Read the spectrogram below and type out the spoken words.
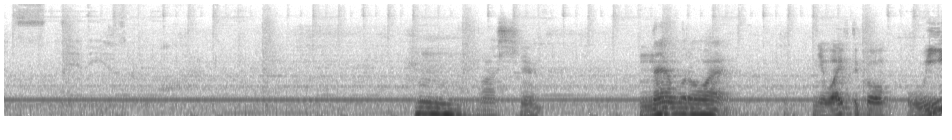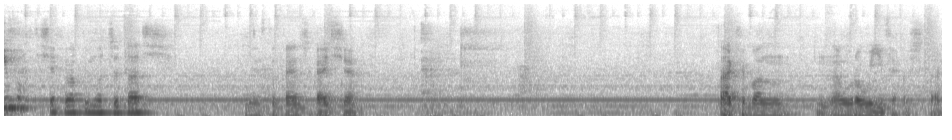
and steady as a rock. Hmm, właśnie. Neuro... Nie Wave, tylko Weave? Się chyba powinno czytać. Nie jestem pewien, czekajcie. Tak, chyba Neuroweave jakoś, tak.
